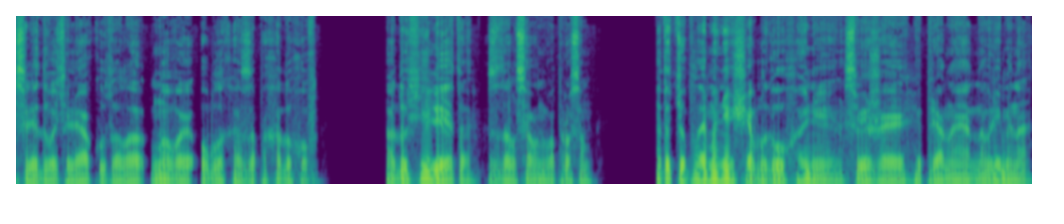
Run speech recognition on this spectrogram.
Следователя окутало новое облако запаха духов. «А духи ли это?» — задался он вопросом. Это теплое манящее благоухание, свежее и пряное одновременно,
